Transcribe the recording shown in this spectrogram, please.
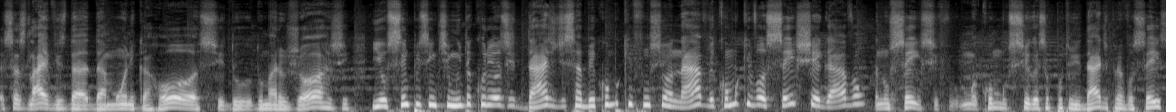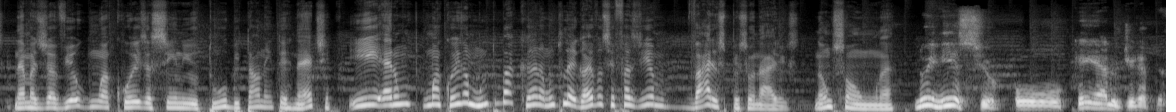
Essas lives da, da Mônica Rossi, do, do Mário Jorge. E eu sempre senti muita curiosidade de saber como que funcionava e como que vocês chegavam. Eu não sei se uma, como chegou essa oportunidade pra vocês, né? Mas já vi alguma coisa assim no YouTube e tal, na internet. E era um- uma coisa muito bacana, muito legal. E você fazia vários personagens, não só um, né? No início, o quem era o diretor?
